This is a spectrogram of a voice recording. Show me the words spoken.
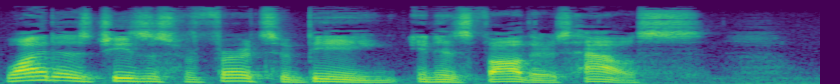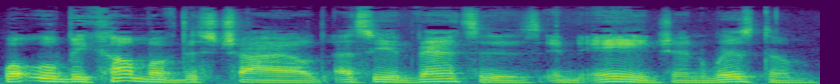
Why does Jesus refer to being in his Father's house? What will become of this child as he advances in age and wisdom?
